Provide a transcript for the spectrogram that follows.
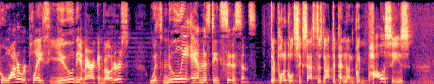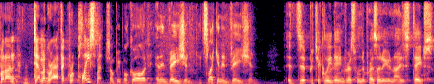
who want to replace you, the American voters, with newly amnestied citizens. Their political success does not depend on good policies, but on demographic replacement. Some people call it an invasion. It's like an invasion. Is it particularly dangerous when the President of the United States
